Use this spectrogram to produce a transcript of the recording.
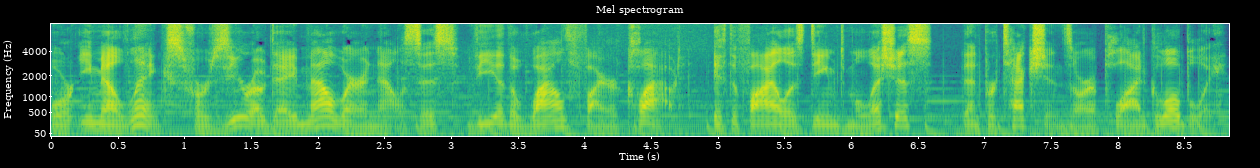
or email links for zero-day malware analysis via the Wildfire cloud. If the file is deemed malicious, then protections are applied globally.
